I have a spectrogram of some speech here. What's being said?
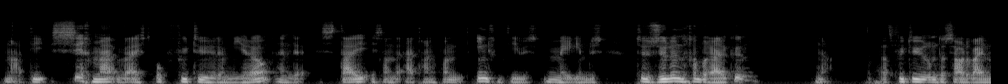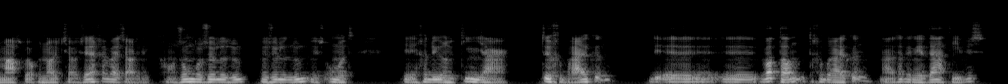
Nou, die sigma wijst op future miro. En de stai is dan de uitgang van het infinitieve medium. Dus te zullen gebruiken. Dat futurum, dat zouden wij normaal gesproken nooit zo zeggen. Wij zouden het gewoon zonder zullen doen. Zullen doen. Dus om het eh, gedurende 10 jaar te gebruiken. Uh, uh, wat dan te gebruiken? Nou, dat in de dativus.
